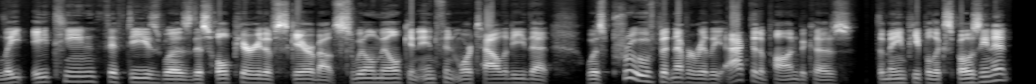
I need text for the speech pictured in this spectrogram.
late 1850s was this whole period of scare about swill milk and infant mortality that was proved but never really acted upon because the main people exposing it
